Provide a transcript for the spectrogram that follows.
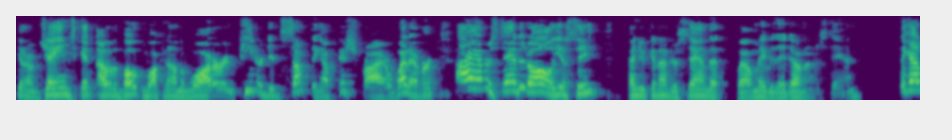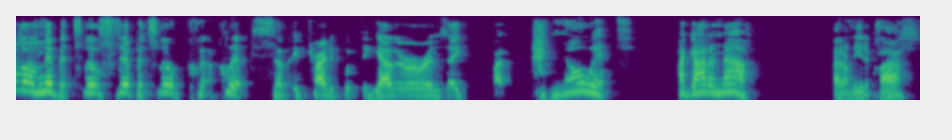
you know, James getting out of the boat and walking on the water, and Peter did something, a fish fry or whatever. I understand it all, you see. And you can understand that, well, maybe they don't understand. They got little nibbits, little snippets, little cl- clips that they try to put together and say, I know it. I got enough. I don't need a class.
